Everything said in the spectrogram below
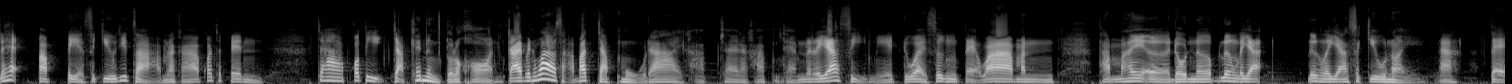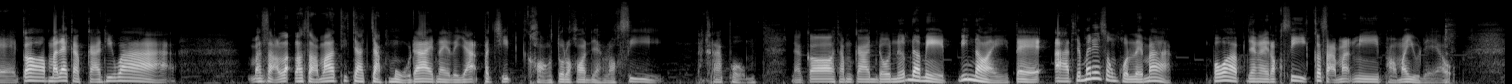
และปรับเปลี่ยนสกิลที่ 3 นะครับก็จะเป็นจากปกติจับแค่ 1 ตัวละคร กลายเป็นว่าสามารถจับหมูได้ครับใช่แล้วครับ แถมในระยะ 4 เมตรด้วย ซึ่งแต่ว่ามันทำให้เออโดนเนิร์ฟเรื่องระยะเรื่องระยะสกิลหน่อยนะแต่ก็มาแลกกับการที่ว่า มันสาเราสามารถที่จะจับหมู่ได้ในระยะประชิดของตัวละครอย่างล็อกซี่นะครับผม แล้วก็ทำการโดนเนิร์ฟดาเมจนิดหน่อย แต่อาจจะไม่ได้ส่งผลเลยมาก เพราะว่ายังไงล็อกซี่ก็สามารถมีเผาไหม้อยู่แล้ว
